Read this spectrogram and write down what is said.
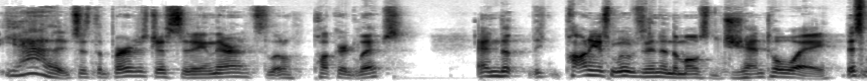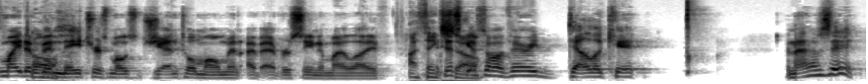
Yeah, it's just the bird is just sitting there, its little puckered lips. And the, the Pontius moves in in the most gentle way. This might have Oh. been nature's most gentle moment I've ever seen in my life. I think it just so. gives him a very delicate, and that was it.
